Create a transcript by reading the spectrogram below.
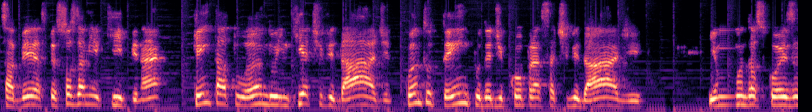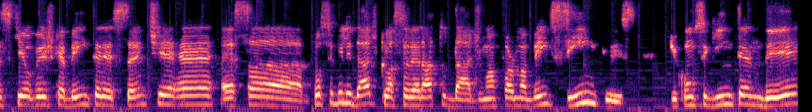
saber, as pessoas da minha equipe, né? quem está atuando em que atividade, quanto tempo dedicou para essa atividade. E uma das coisas que eu vejo que é bem interessante é essa possibilidade que o Acelerato dá de uma forma bem simples de conseguir entender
